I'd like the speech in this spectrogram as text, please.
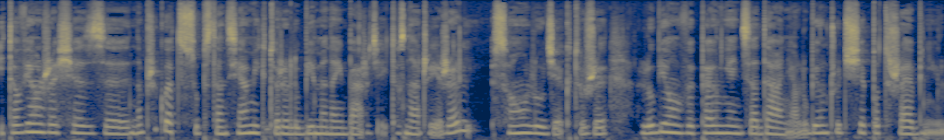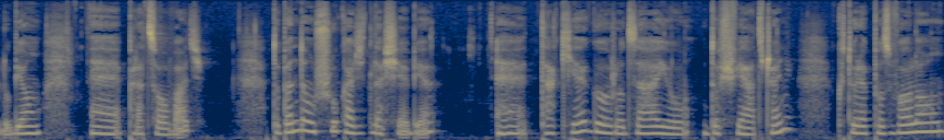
i to wiąże się z na przykład z substancjami, które lubimy najbardziej. To znaczy, jeżeli są ludzie, którzy lubią wypełniać zadania, lubią czuć się potrzebni, lubią e, pracować, to będą szukać dla siebie e, takiego rodzaju doświadczeń, które pozwolą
